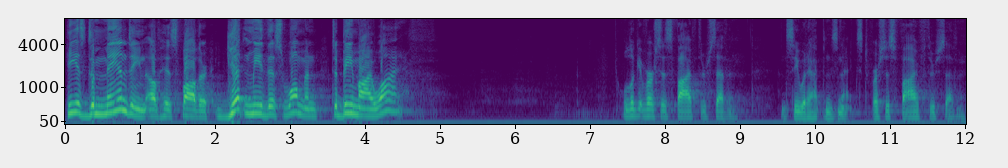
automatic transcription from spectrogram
He is demanding of his father, Get me this woman to be my wife. We'll look at verses 5 through 7 and see what happens next. Verses 5 through 7.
